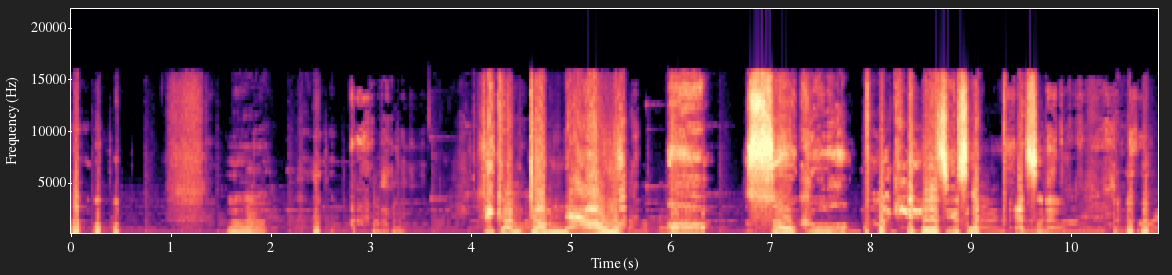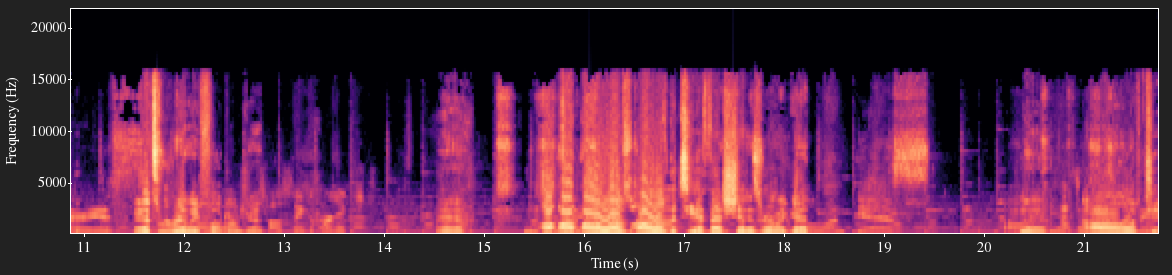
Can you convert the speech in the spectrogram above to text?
Ugh. Uh. Think I'm dumb now? Some of it. Oh, so cool. As he's like passing out. It's hilarious. It's really fucking good. This whole thing abridged. Yeah. All, all, all of all of the TFS shit is really good. Yes. Oh, Yeah. TFS. All of Amazing.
